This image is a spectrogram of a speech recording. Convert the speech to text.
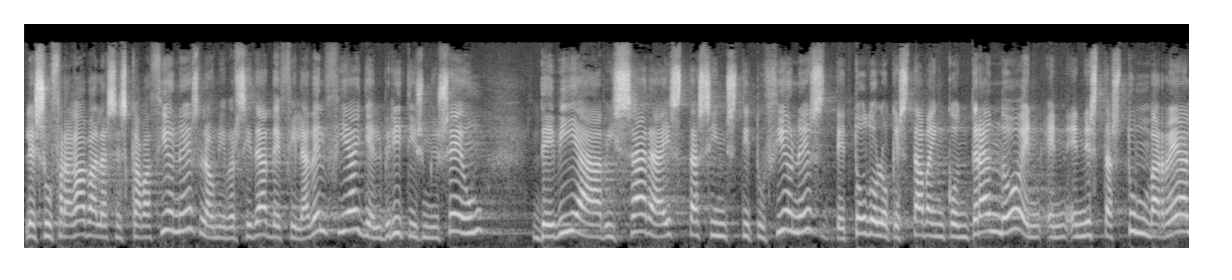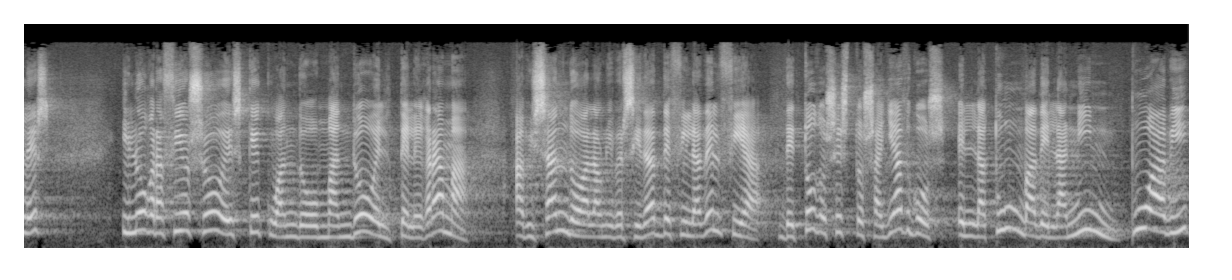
le sufragaba las excavaciones la Universidad de Filadelfia y el British Museum, debía avisar a estas instituciones de todo lo que estaba encontrando en, en, estas tumbas reales y lo gracioso es que cuando mandó el telegrama avisando a la Universidad de Filadelfia de todos estos hallazgos en la tumba de Lanín Puabi,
